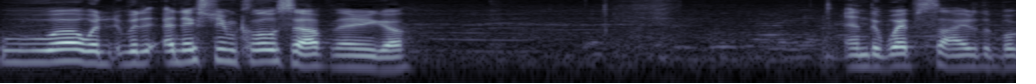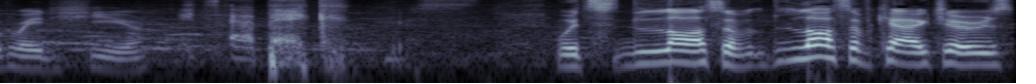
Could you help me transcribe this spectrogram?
whoa, with, with an extreme close-up. There you go. And the website of the book right here. It's epic. Yes. with lots of lots of characters,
